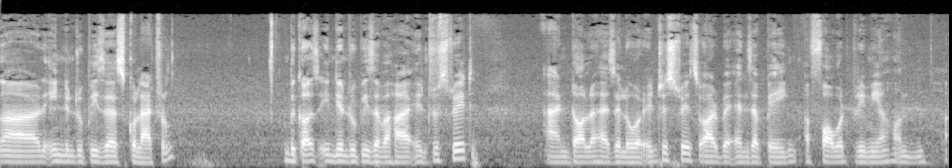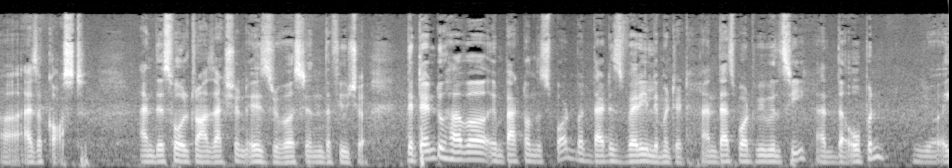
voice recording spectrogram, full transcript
uh, Indian rupees as collateral because Indian rupees have a higher interest rate and dollar has a lower interest rate so RBI ends up paying a forward premium on uh, as a cost and this whole transaction is reversed in the future. They tend to have an impact on the spot but that is very limited and that's what we will see at the open you know, a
